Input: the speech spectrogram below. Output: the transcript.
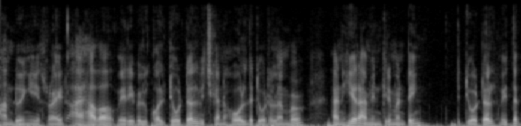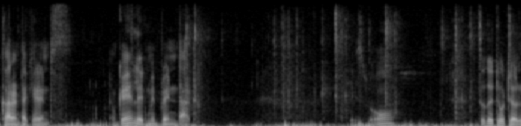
I'm doing is right I have a variable called total which can hold the total number and here I'm incrementing the total with the current occurrence. Okay let me print that. So so the total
